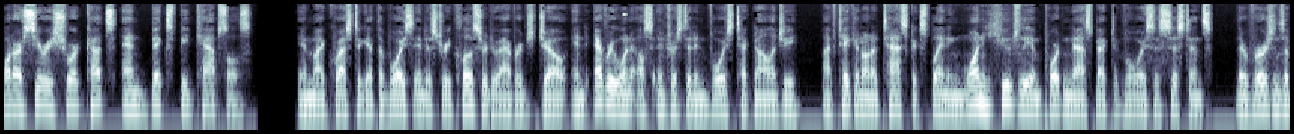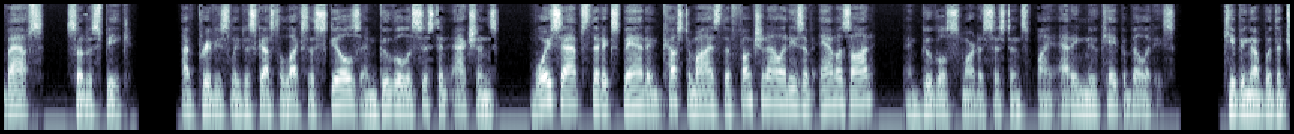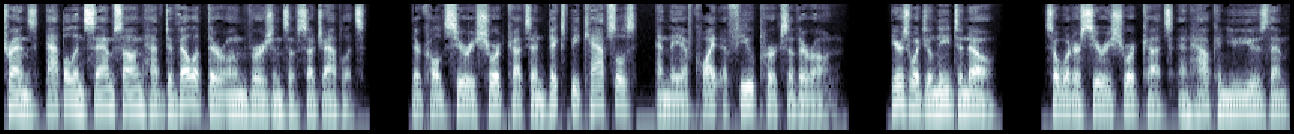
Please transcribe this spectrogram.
What are Siri shortcuts and Bixby capsules? In my quest to get the voice industry closer to average Joe and everyone else interested in voice technology, I've taken on a task explaining one hugely important aspect of voice assistants, their versions of apps, so to speak. I've previously discussed Alexa skills and Google Assistant actions, voice apps that expand and customize the functionalities of Amazon and Google's smart assistants by adding new capabilities. Keeping up with the trends, Apple and Samsung have developed their own versions of such applets. They're called Siri shortcuts and Bixby capsules, and they have quite a few perks of their own. Here's what you'll need to know. So, what are Siri shortcuts and how can you use them?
